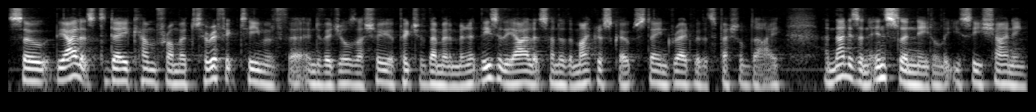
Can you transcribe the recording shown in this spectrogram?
So the islets today come from a terrific team of uh, individuals. I'll show you a picture of them in a minute. These are the islets under the microscope stained red with a special dye. And that is an insulin needle that you see shining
